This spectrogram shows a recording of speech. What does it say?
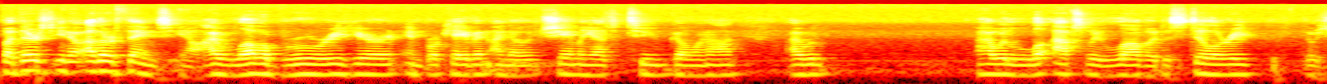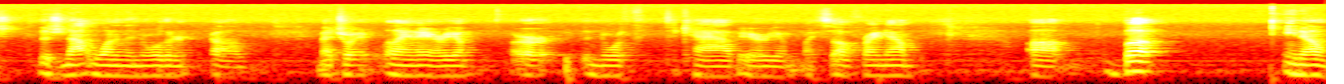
but there's you know other things. You know, I love a brewery here in Brookhaven. I know Chamblee has two going on. I would, I would lo- absolutely love a distillery. Which there's not one in the northern um, Metro Atlanta area or the North DeKalb area myself right now. Um, but you know,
